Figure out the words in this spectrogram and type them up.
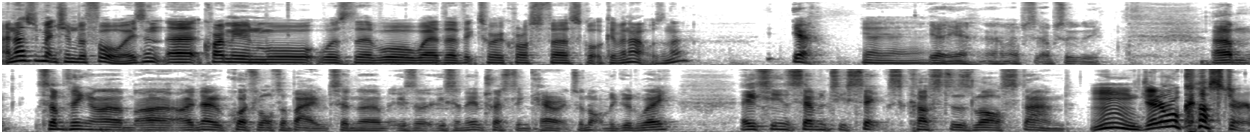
And as we mentioned before, isn't uh, Crimean War was the war where the Victoria Cross first got given out, wasn't it? yeah, Yeah, yeah, yeah. yeah, yeah, yeah absolutely. Um, something um, I, I know quite a lot about, and um, is, a, is an interesting character, not in a good way. 1876, Custer's Last Stand. Mm, General Custer.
